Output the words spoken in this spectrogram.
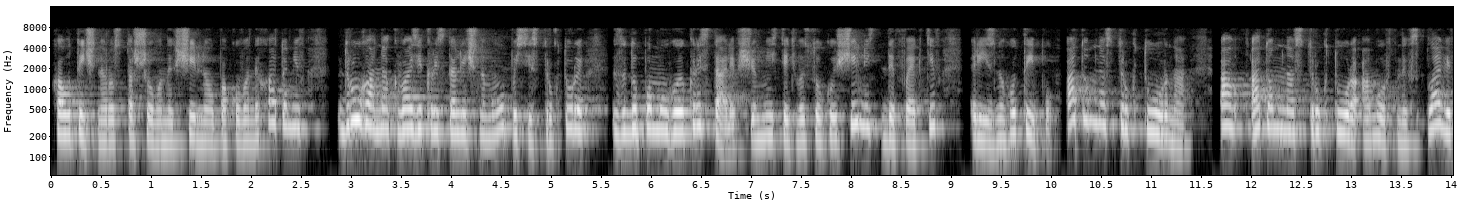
хаотично розташованих щільно упакованих атомів, друга на квазікристалічному описі структури за допомогою кристалів, що містять високу щільність дефектів різного типу. Атомна структурна, а, атомна структура аморфних сплавів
